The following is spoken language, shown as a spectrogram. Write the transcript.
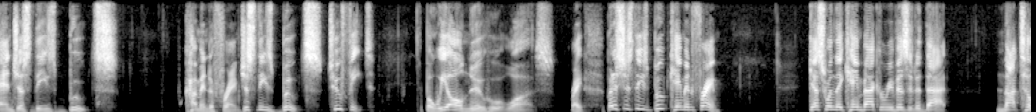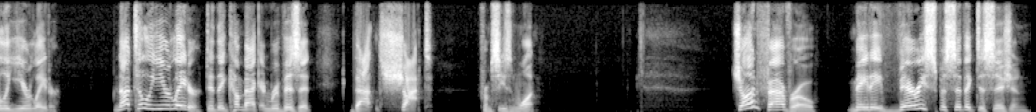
and just these boots come into frame. Just these boots, two feet. But we all knew who it was, right? But it's just these boot came in frame. Guess when they came back and revisited that? Not till a year later. Not till a year later did they come back and revisit that shot from season one. Jon Favreau made a very specific decision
